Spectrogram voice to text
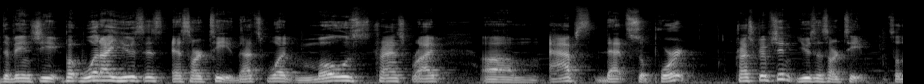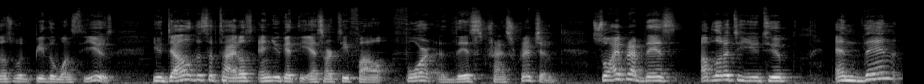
DaVinci. But what I use is SRT. That's what most transcribe um, apps that support transcription use SRT. So those would be the ones to use. You download the subtitles and you get the SRT file for this transcription. So I grab this, upload it to YouTube, and then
